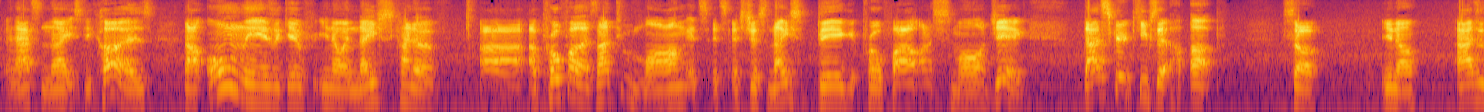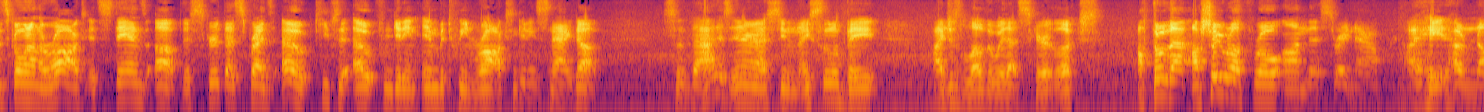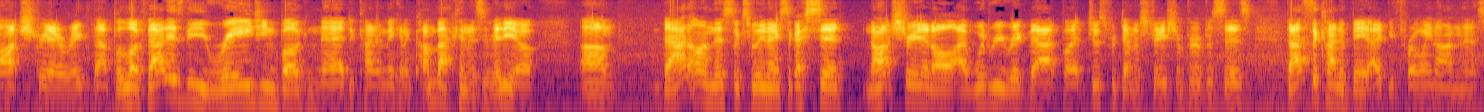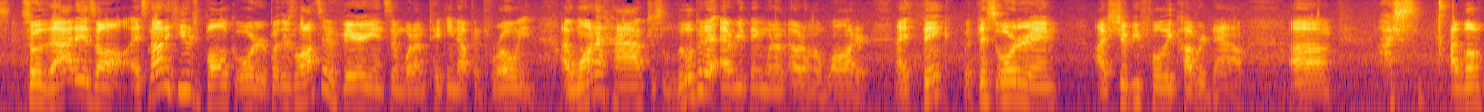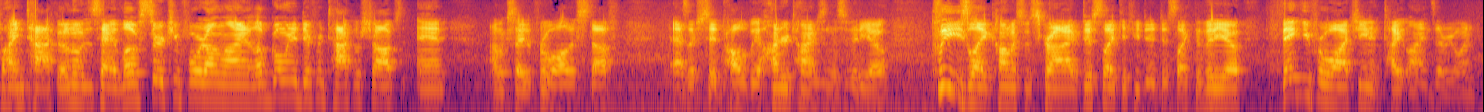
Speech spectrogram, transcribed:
And that's nice because not only is it give, you know, a nice kind of uh, a profile that's not too long, it's, it's, it's just nice big profile on a small jig, that skirt keeps it up. So, you know, as it's going on the rocks, it stands up. The skirt that spreads out keeps it out from getting in between rocks and getting snagged up. So that is interesting, a nice little bait. I just love the way that skirt looks. I'll throw that, I'll show you what I'll throw on this right now. I hate how not straight I rigged that, but look, that is the Raging Bug Ned kind of making a comeback in this video. Um, that on this looks really nice. Like I said, not straight at all. I would re-rig that, but just for demonstration purposes, that's the kind of bait I'd be throwing on this. So that is all. It's not a huge bulk order, but there's lots of variance in what I'm picking up and throwing. I want to have just a little bit of everything when I'm out on the water. And I think with this order in, I should be fully covered now. Um, I, just, I love buying tackle. I don't know what to say. I love searching for it online. I love going to different tackle shops, and I'm excited for all this stuff as I've said probably a hundred times in this video. Please like, comment, subscribe, dislike if you did dislike the video. Thank you for watching and tight lines everyone.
